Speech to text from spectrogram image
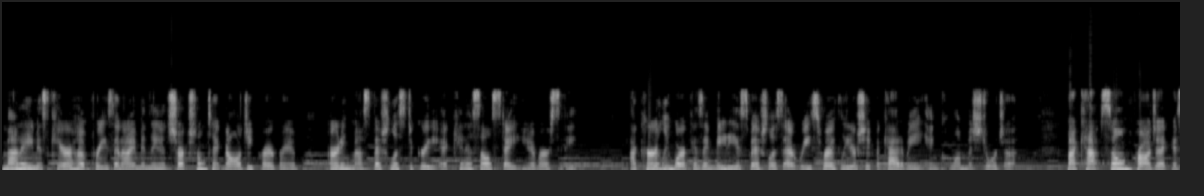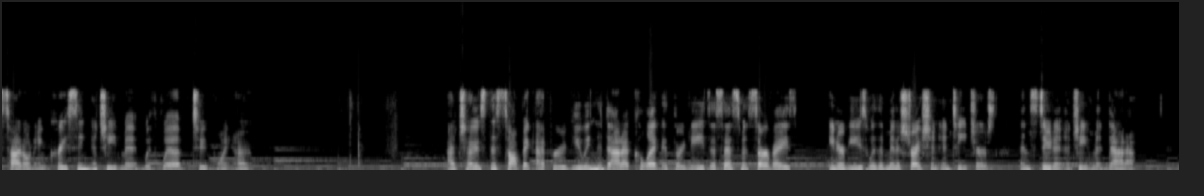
My name is Cara Humphries, and I am in the Instructional Technology program, earning my specialist degree at Kennesaw State University. I currently work as a media specialist at Reese Road Leadership Academy in Columbus, Georgia. My capstone project is titled Increasing Achievement with Web 2.0. I chose this topic after reviewing the data collected through needs assessment surveys, interviews with administration and teachers, and student achievement data.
